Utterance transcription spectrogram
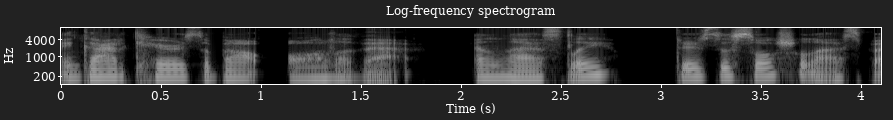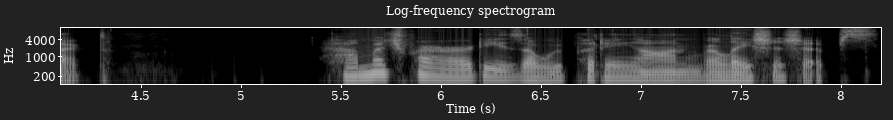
And God cares about all of that. And lastly, there's the social aspect. How much priorities are we putting on relationships?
